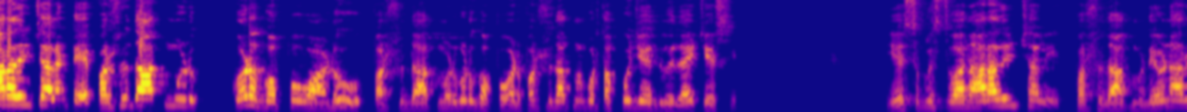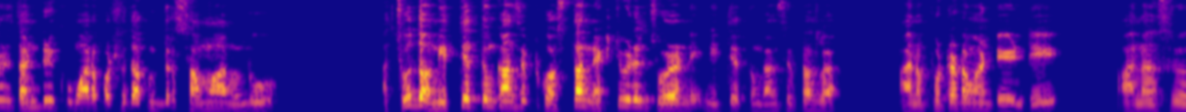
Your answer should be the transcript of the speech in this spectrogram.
ఆరాధించాలంటే పరిశుద్ధాత్ముడు కూడా గొప్పవాడు. పరిశుద్ధాత్ముడు కూడా గొప్పవాడు. పరిశుద్ధాత్ముడు కూడా తప్పు చేయదు దయచేసి. యేసుక్రీస్తు వారిని ఆరాధించాలి. పరిశుధాత్ముడు దేవుని ఆరాధించి తండ్రి కుమార పరిశుధాత్మ ఇద్దరు సమానులు. చూద్దాం. నిత్యత్వం కాన్సెప్ట్కి వస్తాను. నెక్స్ట్ వీడియోలు చూడండి. నిత్యత్వం కాన్సెప్ట్ అసలు ఆయన పుట్టడం అంటే ఏంటి? అన్న అసలు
